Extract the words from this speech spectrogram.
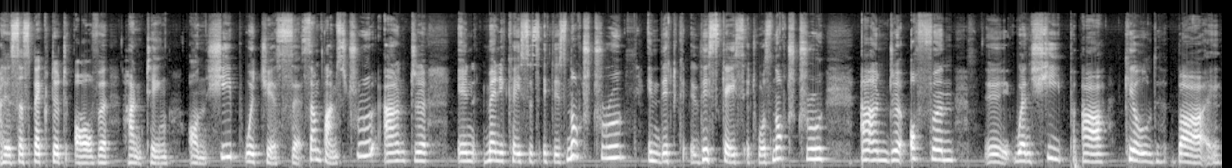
uh, suspected of hunting on sheep, which is uh, sometimes true, and uh, in many cases it is not true. In this case, it was not true, and uh, often uh, when sheep are killed by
